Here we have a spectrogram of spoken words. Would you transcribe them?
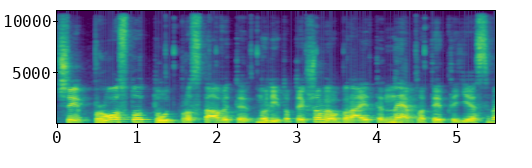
чи просто тут проставити нулі. Тобто, якщо ви обираєте не платити ЄСВ,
